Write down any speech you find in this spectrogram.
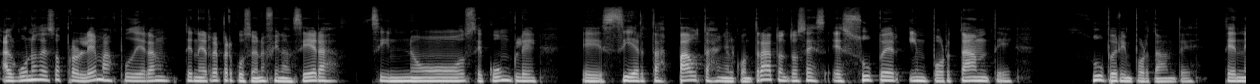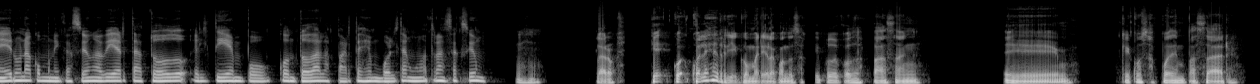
algunos de esos problemas pudieran tener repercusiones financieras si no se cumple eh, ciertas pautas en el contrato. Entonces es súper importante, súper importante tener una comunicación abierta todo el tiempo con todas las partes envueltas en una transacción. Claro. ¿Cuál es el riesgo, Mariela, cuando ese tipo de cosas pasan? Eh, ¿Qué cosas pueden pasar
